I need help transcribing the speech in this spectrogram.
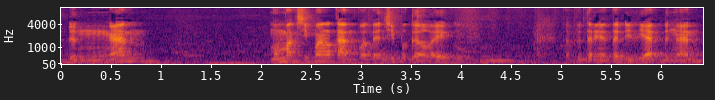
dengan memaksimalkan potensi pegawaiku. Hmm. Tapi ternyata dilihat dengan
